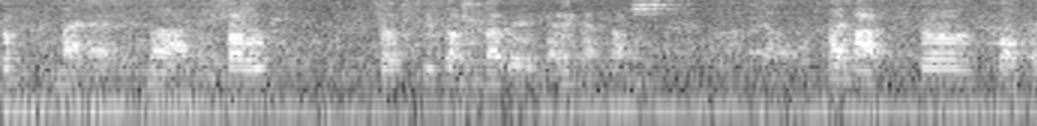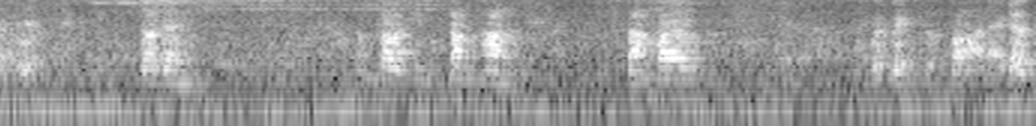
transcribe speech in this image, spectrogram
cho mẹ, bà, chúng tôi sớm siêu sanh ra về nơi nhà tận thay mặt cho toàn thể gia đình, chúng tôi xin tâm thành cảm ơn quý vị thượng tọa đại đức.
